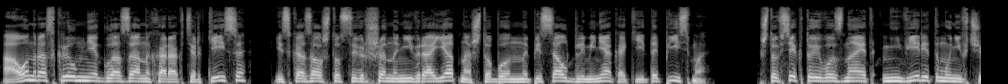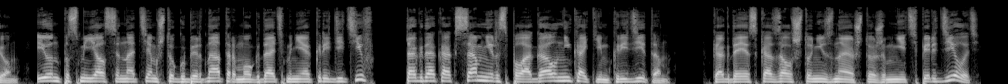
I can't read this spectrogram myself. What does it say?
а он раскрыл мне глаза на характер кейса и сказал, что совершенно невероятно, чтобы он написал для меня какие-то письма. Что все, кто его знает, не верят ему ни в чем, и он посмеялся над тем, что губернатор мог дать мне аккредитив, тогда как сам не располагал никаким кредитом. Когда я сказал, что не знаю, что же мне теперь делать,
